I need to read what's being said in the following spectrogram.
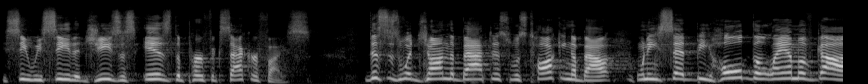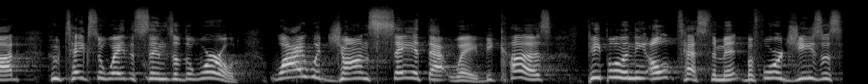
You see, we see that Jesus is the perfect sacrifice. This is what John the Baptist was talking about when he said, Behold the Lamb of God who takes away the sins of the world. Why would John say it that way? Because people in the Old Testament, before Jesus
